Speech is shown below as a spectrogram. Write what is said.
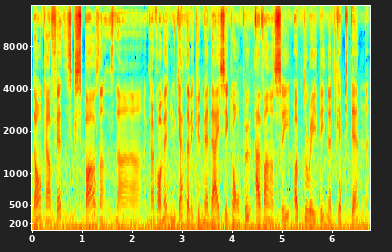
Donc, en fait, ce qui se passe quand on met une carte avec une médaille, c'est qu'on peut avancer, upgrader notre capitaine.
